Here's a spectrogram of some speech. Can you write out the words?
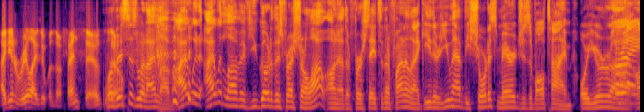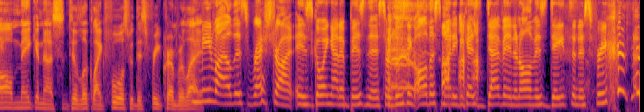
I didn't realize it was offensive. Well, so. this is what I love. I would I would love if you go to this restaurant a lot on other first dates and they're finally like either you have the shortest marriages of all time or you're uh, Right. all making us to look like fools with this free creme brulee. Meanwhile, this restaurant is going out of business or losing all this money because Devin and all of his dates and his free creme brulee.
